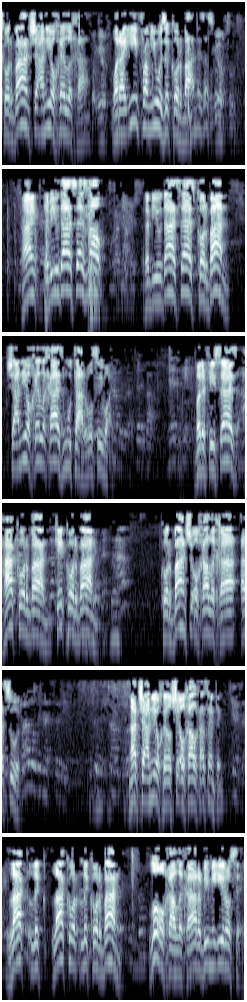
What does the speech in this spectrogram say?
korban she'ani ochel lecha. What I eat from you is a korban is asur. Right? Rabbi Yehuda says no. Rabbi Yehuda says korban she'ani ochel lecha is mutar. We'll see why. But if he says ha korban ke korban korban she'ochal lecha asur. Not shani ochel she'ochal lecha. Same thing. La la kor lekorban lo ochal lecha. Rabbi Meir oser.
